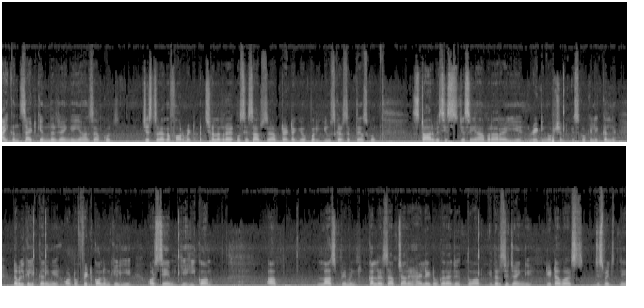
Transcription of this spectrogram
आइकन साइट के अंदर जाएँगे, यहाँ से आपको जिस तरह का फॉर्मेट अच्छा लग रहा है, उस हिसाब से आप डाटा के ऊपर यूज़ कर सकते हैं उसको। स्टार बेसिस जैसे यहाँ पर आ रहा है ये रेटिंग ऑप्शन इसको क्लिक कर लें डबल क्लिक करेंगे ऑटो फिट कॉलम के लिए, और सेम यही कॉम आप लास्ट पेमेंट कलर्स आप चाह रहे हैं हाईलाइट होकर आ जाए तो आप इधर से जाएँगे डेटा वार्स जिसमें जितनी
